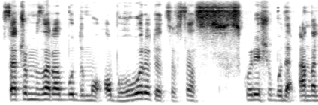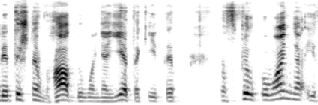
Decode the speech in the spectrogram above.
Все, що ми зараз будемо обговорювати, це все скоріше буде аналітичне вгадування. Є такий тип спілкування, і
